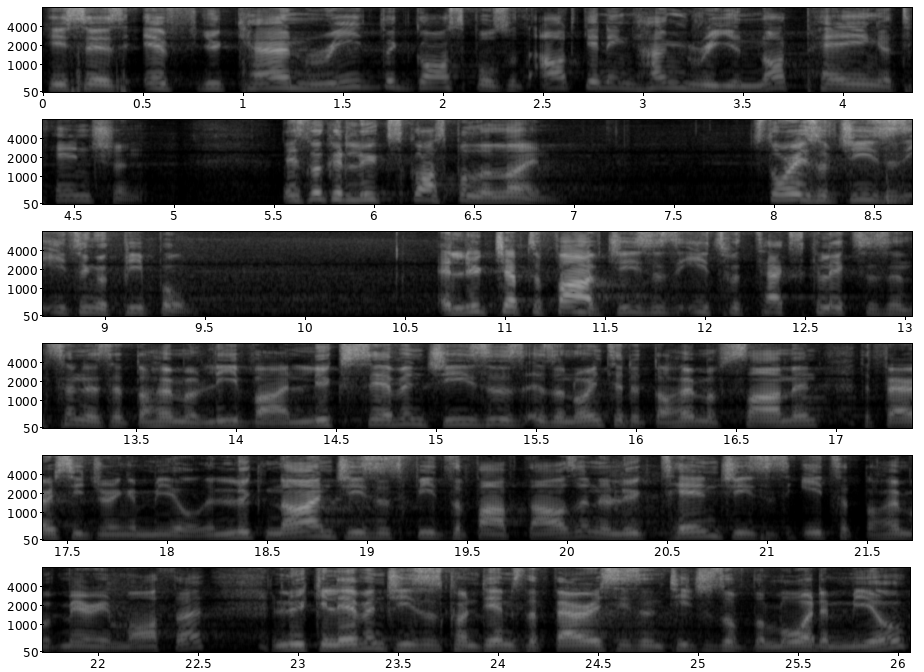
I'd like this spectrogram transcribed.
he says, if you can read the Gospels without getting hungry, you're not paying attention. Let's look at Luke's Gospel alone. Stories of Jesus eating with people. In Luke chapter 5, Jesus eats with tax collectors and sinners at the home of Levi. In Luke 7, Jesus is anointed at the home of Simon the Pharisee during a meal. In Luke 9, Jesus feeds the 5,000. In Luke 10, Jesus eats at the home of Mary and Martha. In Luke 11, Jesus condemns the Pharisees and teachers of the law at a meal.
